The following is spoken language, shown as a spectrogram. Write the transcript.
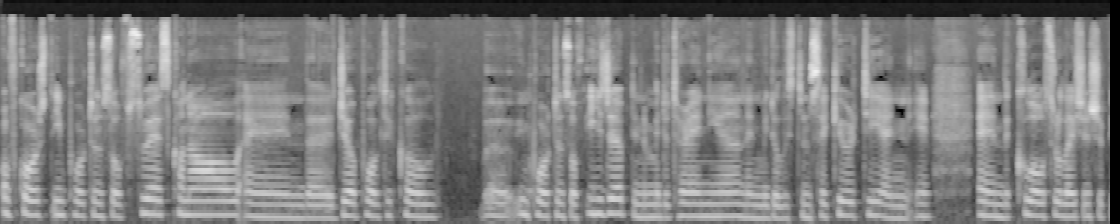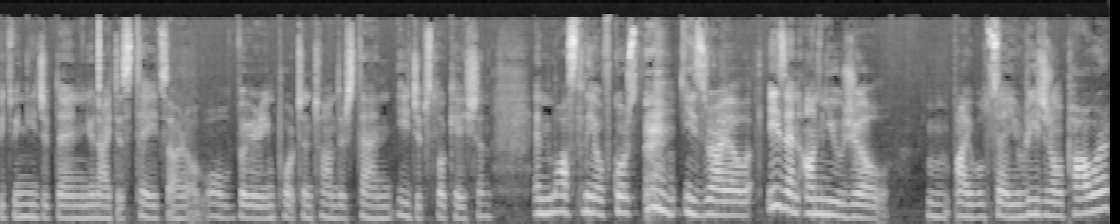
of course, the importance of Suez Canal and the geopolitical uh, importance of Egypt in the Mediterranean and Middle Eastern security and and the close relationship between Egypt and United States are all very important to understand Egypt's location. And lastly, of course, Israel is an unusual, um, I would say, regional power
